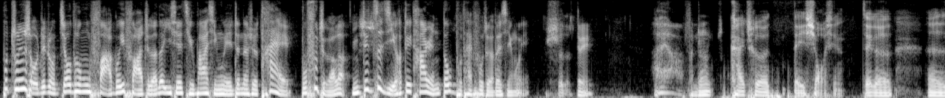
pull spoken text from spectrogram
不遵守这种交通法规法则的一些奇葩行为，真的是太不负责了。你对自己和对他人都不太负责的行为。是的。对，哎呀，反正开车得小心。这个呃，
